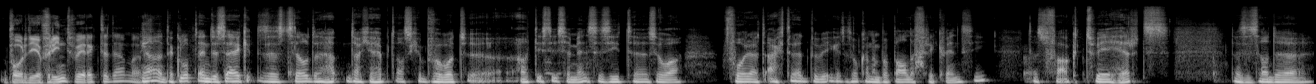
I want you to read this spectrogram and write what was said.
Voor die vriend werkte dat, maar... Ja, dat klopt. En dus eigenlijk het is hetzelfde dat je hebt als je bijvoorbeeld uh, autistische mensen ziet uh, zo vooruit, achteruit bewegen. Dat is ook aan een bepaalde frequentie. Dat is vaak 2 hertz. Dat is dezelfde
